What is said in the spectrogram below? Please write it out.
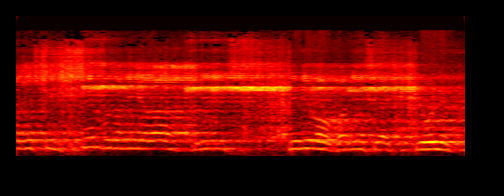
Tražeći Sirbu Danijela, Lilić, Kirilo, Vanisijak i Uljin.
